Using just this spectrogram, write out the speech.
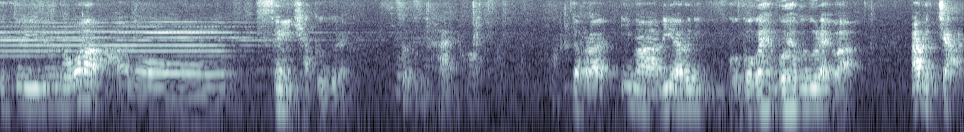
出ているのはあの千百ぐらい。そうですね。はい。だから今リアルに五百五百ぐらいはあるっちゃ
